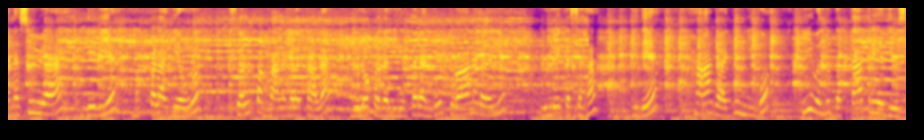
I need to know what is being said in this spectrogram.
ಅನಸೂಯ ದೇವಿಯ ಮಕ್ಕಳಾಗಿ ಅವರು ಸ್ವಲ್ಪ ಕಾಲಗಳ ಕಾಲ ಭೂಲೋಕದಲ್ಲಿ ಇರ್ತಾರೆ ಅಂತೇಳಿ ಪುರಾಣಗಳಲ್ಲಿ ಉಲ್ಲೇಖ ಸಹ ಇದೆ. ಹಾಗಾಗಿ ನೀವು ಈ ಒಂದು ದತ್ತಾತ್ರೇಯ ದಿವಸ,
